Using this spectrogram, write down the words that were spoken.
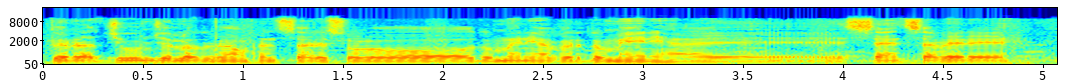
per raggiungerlo dobbiamo pensare solo domenica per domenica e senza avere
